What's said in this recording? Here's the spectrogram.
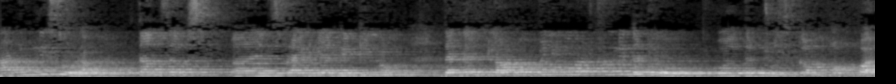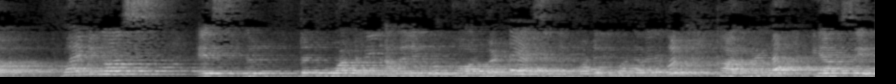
not only soda, Thums Up uh, and Sprite we are drinking, no? That the cap opening after only that uh, the juice come upward. Why? Because is the that water in available carbon dioxide. That water in water available carbon dioxide.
